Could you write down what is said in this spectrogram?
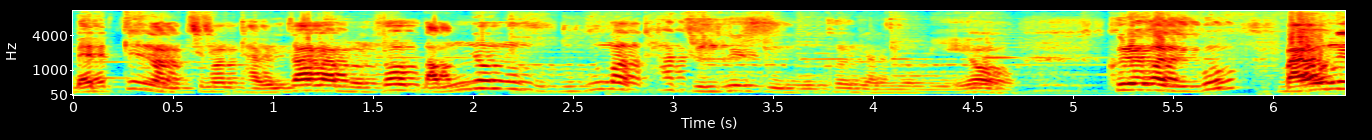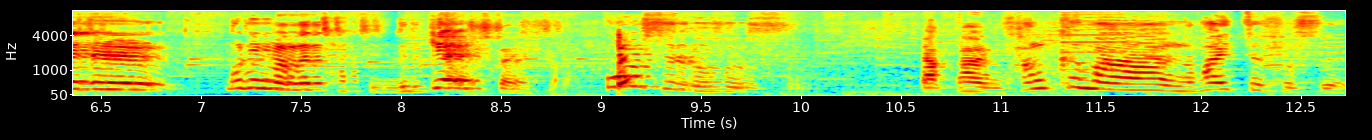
맵진 않지만 달달하면서 남녀노소 누구나 다 즐길 수 있는 그런 양념이에요. 그래가지고 마요네즈를 뿌리면은 자칫 느끼할 수가 있어. 콜슬로 소스. 약간 상큼한 화이트 소스.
